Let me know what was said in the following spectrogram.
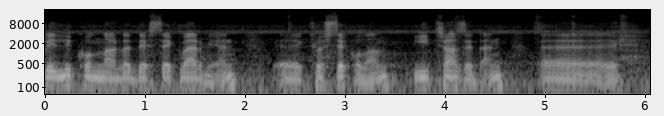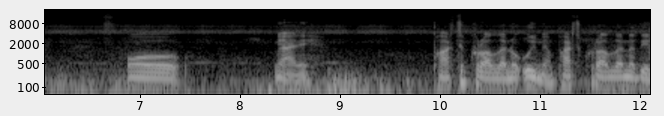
belli konularda destek vermeyen, e, köstek olan, itiraz eden, e, o yani parti kurallarına uymayan, parti kurallarına değil,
